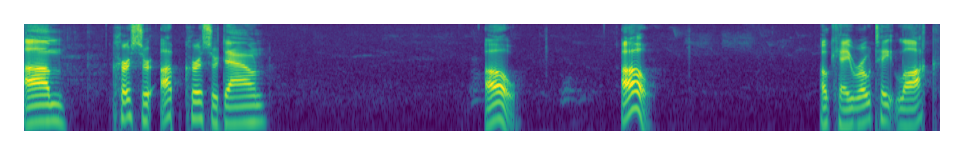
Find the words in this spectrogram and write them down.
Um, cursor up, cursor down. Oh. Oh. Okay, rotate lock.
